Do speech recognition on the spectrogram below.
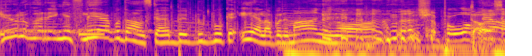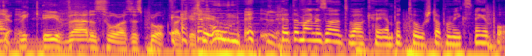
Kul om man ringer flera på danska, bokar elabonnemang och... Kör på bara. Danska, det är ju världens svåraste språk faktiskt. Omöjligt. Peter Magnusson är tillbaka igen på torsdag på Mix Megapol.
